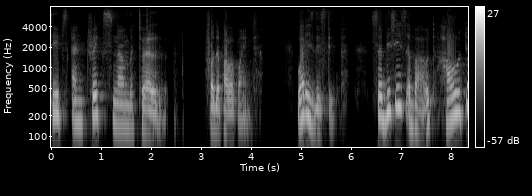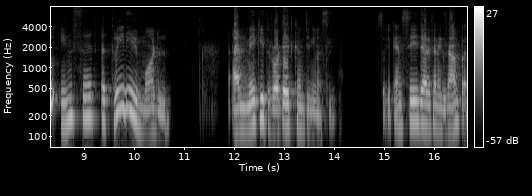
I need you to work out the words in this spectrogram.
tips and tricks number 12 for the PowerPoint. What is this tip? So this is about how to insert a 3D model and make it rotate continuously. So you can see there is an example.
